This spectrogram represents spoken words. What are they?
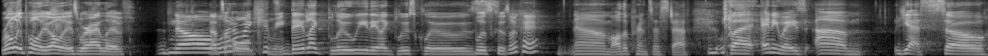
Rolie Polie Olie is where I live. No, That's what are my kids? They like Bluey. They like Blue's Clues. Blue's Clues. Okay. um, all the princess stuff. But anyways, um, yes. So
